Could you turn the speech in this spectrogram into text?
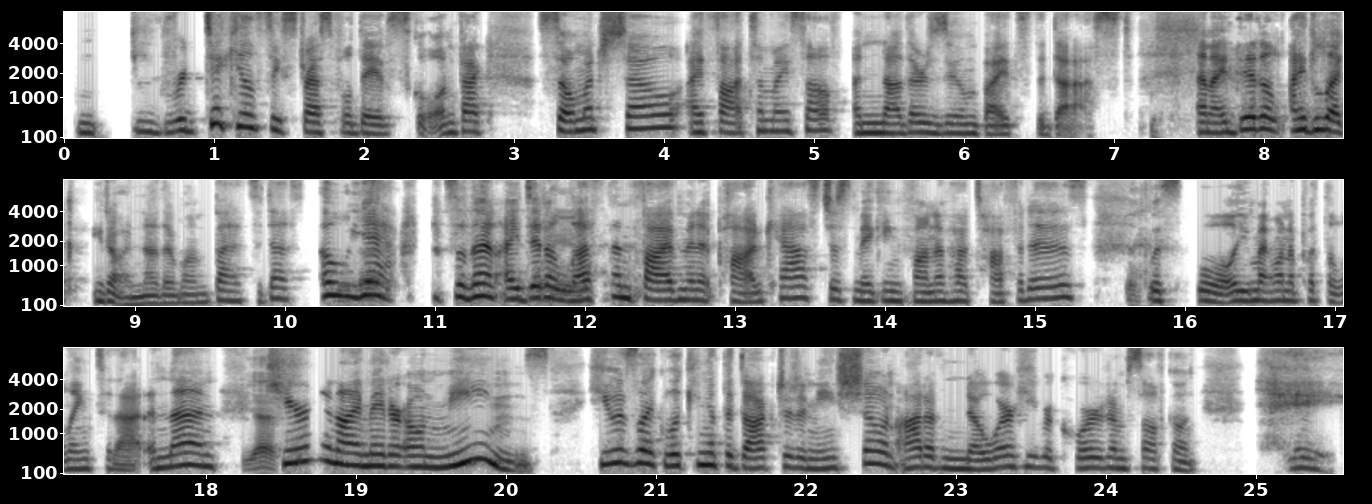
ridiculously stressful day of school. In fact so much so i thought to myself another zoom bites the dust. And i did a i'd like you know another one bites the dust. Oh yeah. So then i did a oh, less than five minute podcast just making fun of how tough it is with school. You might want to put the link to that. And then yes. kieran and i made our own memes. He was like looking at the dr denise show and out of nowhere he recorded himself going hey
